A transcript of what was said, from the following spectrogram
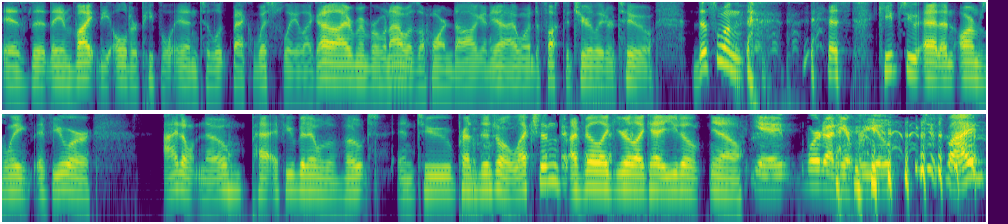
Is that they invite the older people in to look back wistfully, like, oh, I remember when I was a horn dog, and yeah, I wanted to fuck the cheerleader too. This one is, keeps you at an arm's length if you are I don't know, Pat. If you've been able to vote in two presidential elections, I feel like you're like, hey, you don't, you know, Yeah, we're not here for you, fine.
